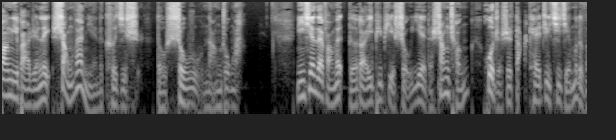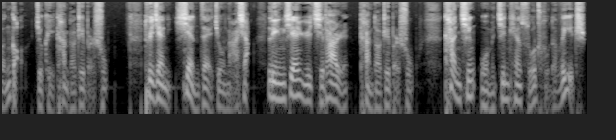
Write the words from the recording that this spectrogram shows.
帮你把人类上万年的科技史都收入囊中啊！你现在访问得到 APP 首页的商城，或者是打开这期节目的文稿，就可以看到这本书。推荐你现在就拿下，领先于其他人看到这本书，看清我们今天所处的位置，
